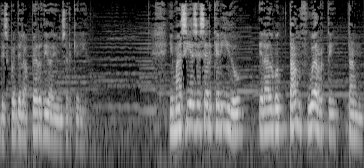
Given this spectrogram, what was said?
después de la pérdida de un ser querido. Y más si ese ser querido era algo tan fuerte, tan,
